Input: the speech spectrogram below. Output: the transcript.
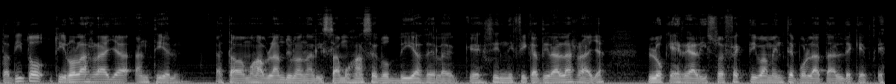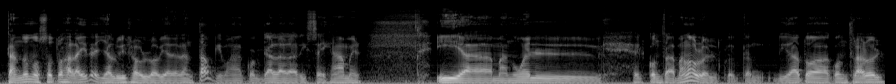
Tatito tiró la raya antiel. Estábamos hablando y lo analizamos hace dos días de qué significa tirar la raya. Lo que realizó efectivamente por la tarde, que estando nosotros al aire, ya Luis Raúl lo había adelantado, que iban a colgar a Larissa Hammer y a Manuel, el contra Manolo, el, el candidato a Contralor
